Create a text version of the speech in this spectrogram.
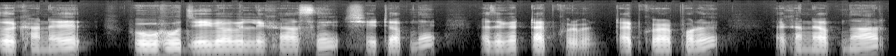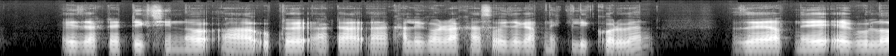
তো এখানে হুবহু যেইভাবে লেখা আছে, সেটা আপনি এ জায়গায় টাইপ করবেন। টাইপ করার পরে এখানে আপনার এই যে একটা টিক চিহ্ন উপরে একটা খালি ঘর রাখা আছে, ওই জায়গায় আপনি ক্লিক করবেন। যে আপনি এগুলো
